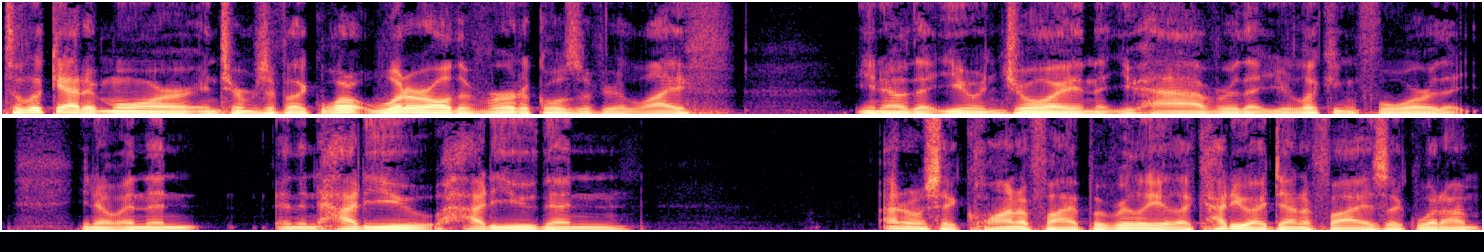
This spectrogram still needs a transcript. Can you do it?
to look at it more in terms of like what what are all the verticals of your life, you know, that you enjoy and that you have or that you're looking for that you know, and then and then how do you how do you then I don't want to say quantify, but really like how do you identify as like what I'm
